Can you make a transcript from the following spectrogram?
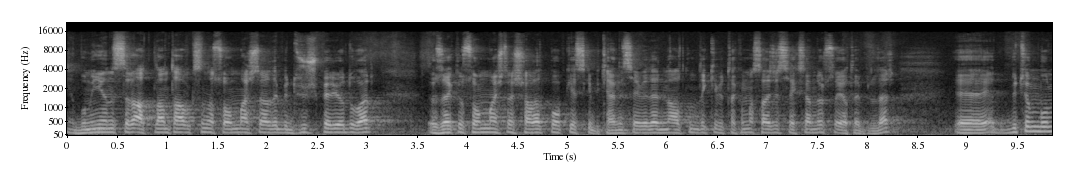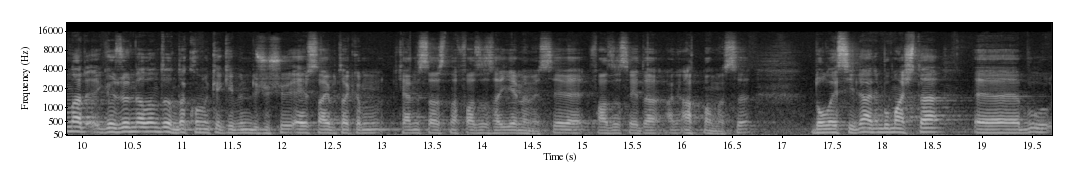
Bunun yanı sıra Atlanta Hawks'ın da son maçlarda bir düşüş periyodu var. Özellikle son maçta Charlotte Bobcats gibi kendi seviyelerinin altındaki bir takıma sadece 84 sayı atabilirler. E, bütün bunlar göz önüne alındığında konuk ekibinin düşüşü, ev sahibi takımın kendi sahasında fazla sayı yememesi ve fazla sayıda hani atmaması. Dolayısıyla hani bu maçta e, bu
